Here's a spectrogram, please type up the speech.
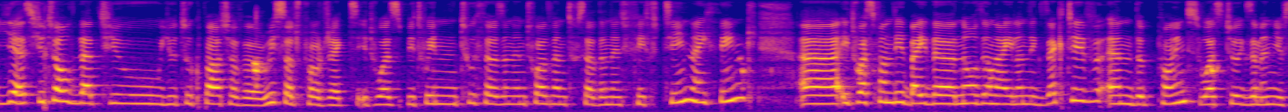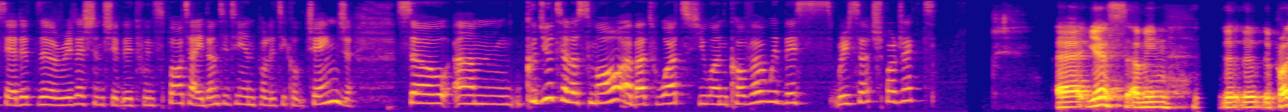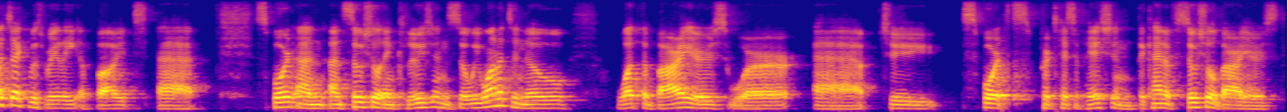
yes, you told that you you took part of a research project. It was between 2012 and 2015, I think. Uh, it was funded by the Northern Ireland Executive, and the point was to examine, you said it, the relationship between sport identity and political change. So, um, could you tell us more about what you uncover with this research project? Uh, yes, I mean, the, the, the, project was really about uh, sport and, and social inclusion. So we wanted to know what the barriers were uh, to sports participation, the kind of social barriers.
